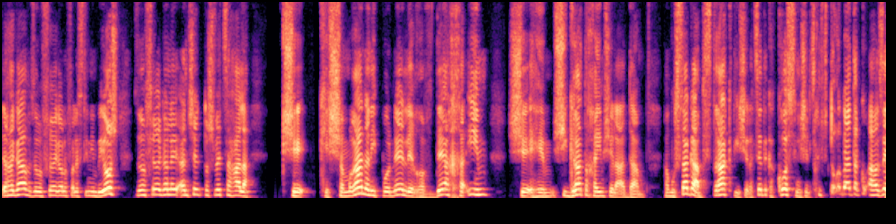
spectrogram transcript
דרך אגב זה מפריע גם לפלסטינים ביו"ש זה מפריע גם לאנשי תושבי צהלה כשכשמרן אני פונה לרבדי החיים שהם שגרת החיים של האדם. המושג האבסטרקטי של הצדק הקוסמי שצריך לפתור את בעיית הזה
